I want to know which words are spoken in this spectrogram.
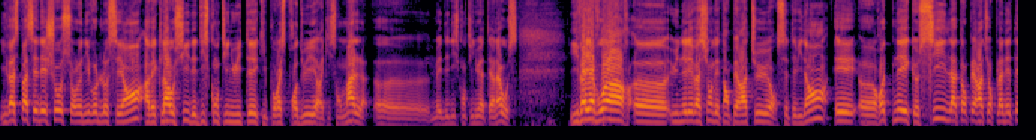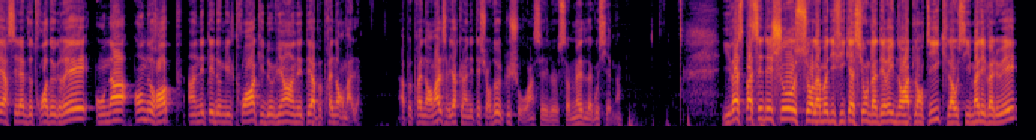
Il va se passer des choses sur le niveau de l'océan, avec là aussi des discontinuités qui pourraient se produire et qui sont mal, euh, mais des discontinuités à la hausse. Il va y avoir euh, une élévation des températures, c'est évident, et euh, retenez que si la température planétaire s'élève de 3 degrés, on a en Europe un été 2003 qui devient un été à peu près normal. À peu près normal, ça veut dire qu'un été sur deux est plus chaud, hein, c'est le sommet de la gaussienne. Hein. Il va se passer des choses sur la modification de la dérive nord-atlantique, là aussi mal évaluée.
